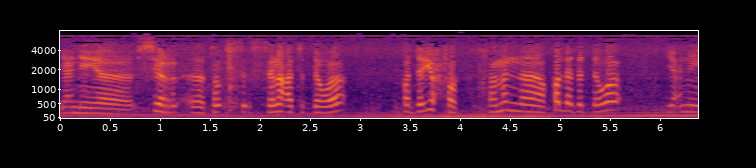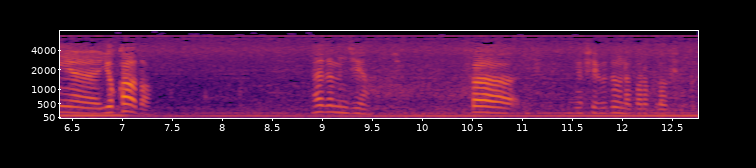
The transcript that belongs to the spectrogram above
يعني سر صناعة الدواء قد يحفظ. فمن قلد الدواء يعني يقاضى. هذا من جهة. فيفيدون بارك الله فيكم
